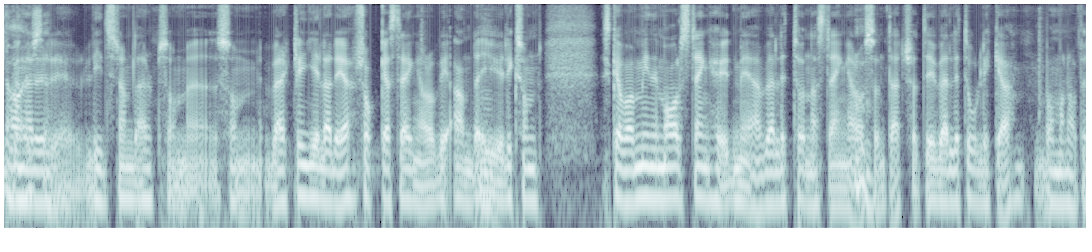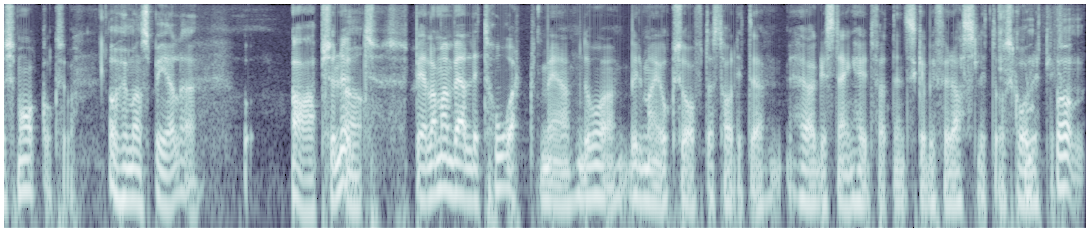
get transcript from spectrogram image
Ja, Gunnar det. Lidström där som, eh, som verkligen gillar det. Tjocka strängar och vi andra är ju Mm. liksom, det ska vara minimal stränghöjd med väldigt tunna strängar Mm. och sånt där. Så det är väldigt olika vad man har för smak också. Och hur man spelar. Ja, absolut. Ja. Spelar man väldigt hårt med, då vill man ju också oftast ha lite högre stränghöjd för att det inte ska bli för rassligt och skorrigt. Liksom.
